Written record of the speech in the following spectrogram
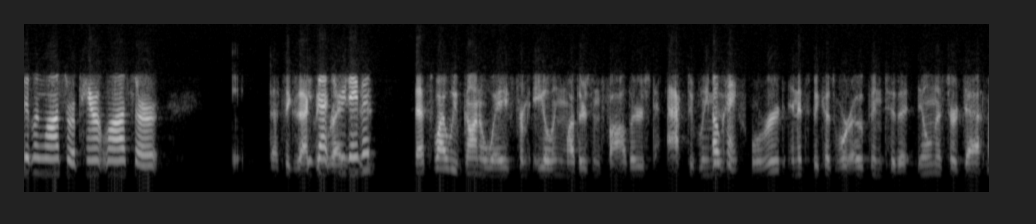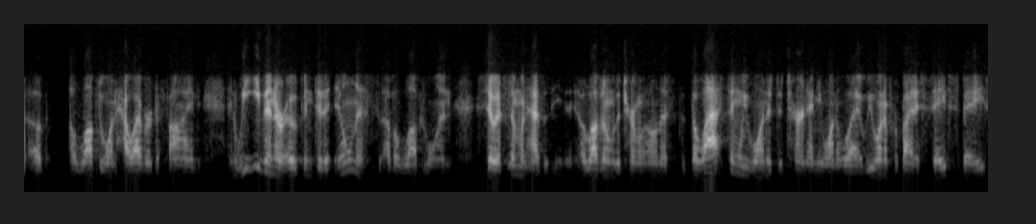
sibling loss or a parent loss, or that's exactly is that right. true, David? That's why we've gone away from ailing mothers and fathers to actively moving Okay. forward, and it's because we're open to the illness or death of a loved one, however defined, and we even are open to the illness of a loved one. So if someone has a loved one with a terminal illness, the last thing we want is to turn anyone away. We want to provide a safe space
